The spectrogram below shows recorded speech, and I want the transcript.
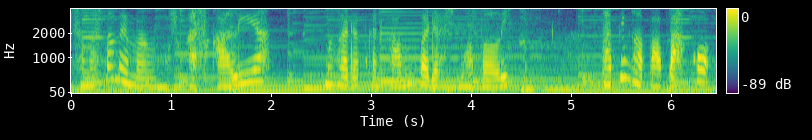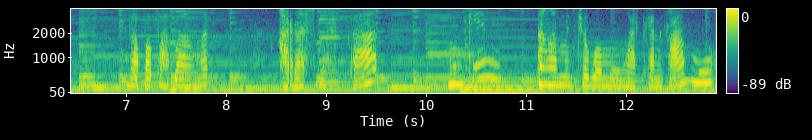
Semesta memang suka sekali ya menghadapkan kamu pada sebuah pelik. Tapi nggak apa-apa kok, nggak apa-apa banget. Karena semesta mungkin tengah mencoba menguatkan kamu.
